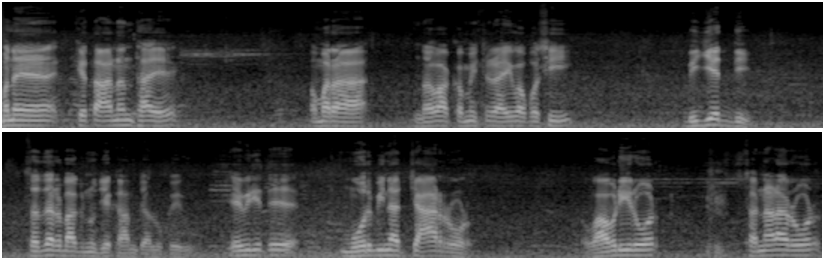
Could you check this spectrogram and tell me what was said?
મને કહેતા આનંદ થાય અમારા નવા કમિશનર આવ્યા પછી બીજે જ દી સદરબાગનું જે કામ ચાલુ કર્યું, એવી રીતે મોરબીના ચાર road, Vavdi road, Sanala road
